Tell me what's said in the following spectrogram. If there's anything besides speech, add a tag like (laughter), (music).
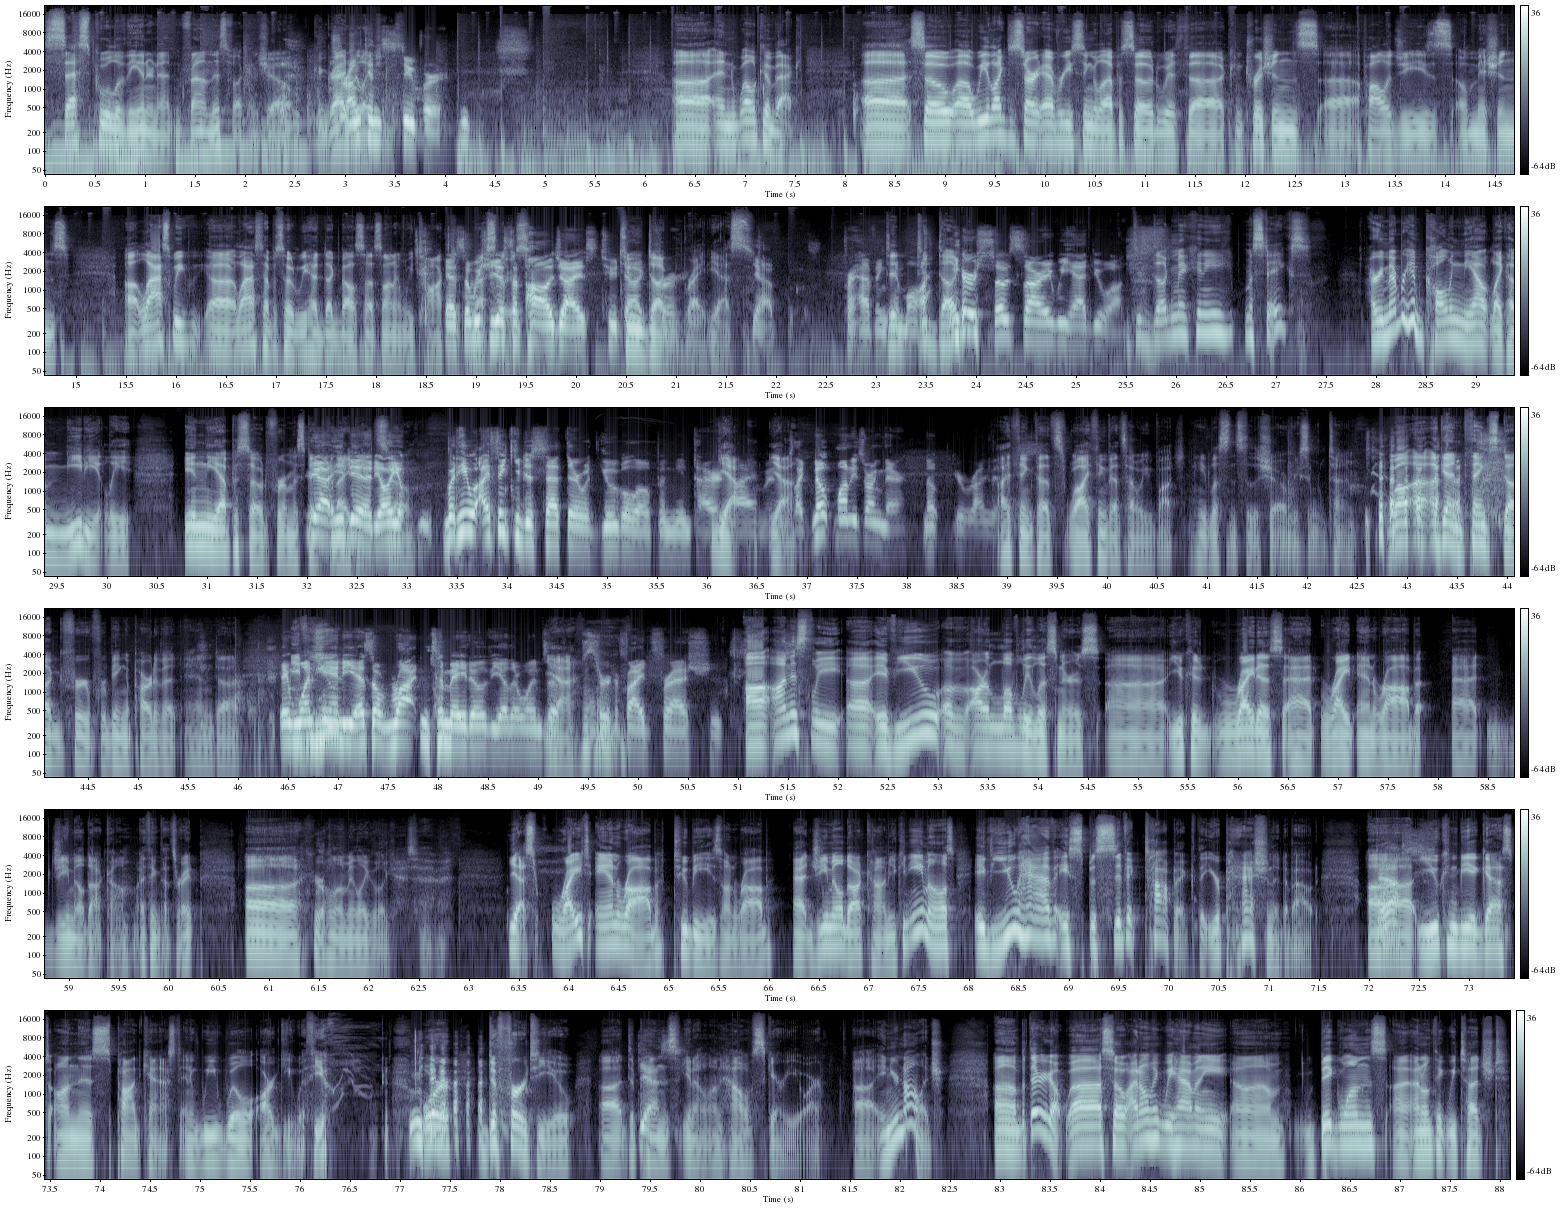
cesspool of the internet and found this fucking show. Congratulations. Drunken stupor. Uh, and welcome back. Uh, so uh, we like to start every single episode with uh, contritions, uh, apologies, omissions. Uh, last week, uh, last episode, we had Doug Balsas on, and we talked. Yeah, so we should just apologize to, to Doug. Doug, for, right? Yes. Yeah, for having did, him on. (laughs) Doug, we are so sorry we had you on. Did Doug make any mistakes? I remember him calling me out like immediately in the episode for a mistake. Yeah, he I did. did so. But he, I think he just sat there with Google open the entire yeah, time. And yeah, was like, nope, money's wrong there. Nope, you're wrong there. I think that's well. I think that's how he watched. He listens to the show every single time. well, uh, again, thanks, Doug, for for being a part of it. And uh, in one you, hand, he has a rotten tomato. The other one's yeah. (laughs) certified fresh. Uh, honestly, uh, if you of our lovely listeners, uh, you could write us at right and rob at gmail.com. I think that's right. Uh, here, hold on. Let me like, like, yes, right and Rob, two B's on Rob at gmail.com. You can email us if you have a specific topic that you're passionate about. Uh, yes. You can be a guest on this podcast and we will argue with you (laughs) or (laughs) defer to you. Uh, depends, yes. you know, on how scary you are uh, in your knowledge. Uh, but there you go. Uh, so I don't think we have any um, big ones. I don't think we touched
